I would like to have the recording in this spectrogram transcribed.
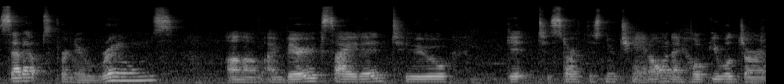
setups for new rooms. Um, I'm very excited to get to start this new channel and I hope you will join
